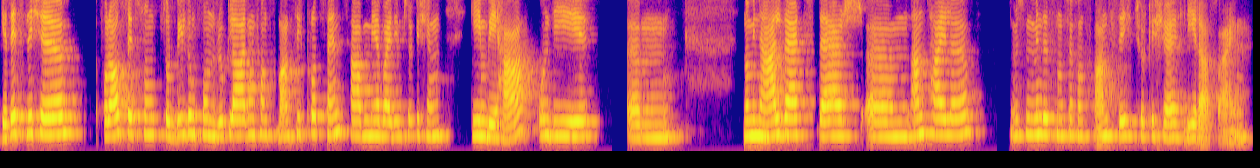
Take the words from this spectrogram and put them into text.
Gesetzliche Voraussetzung zur Bildung von Rücklagen von 20 Prozent haben wir bei dem türkischen GmbH und die ähm, Nominalwert der ähm, Anteile müssen mindestens 25 türkische Lira sein.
